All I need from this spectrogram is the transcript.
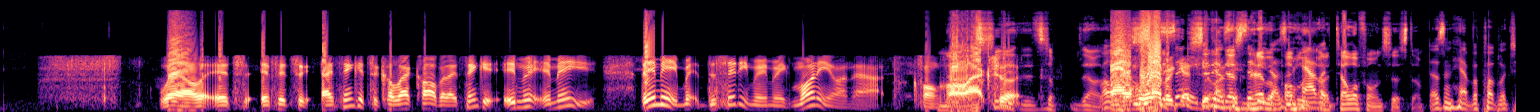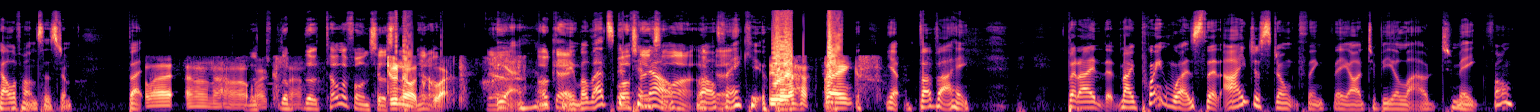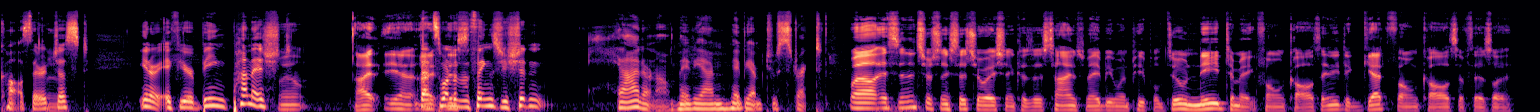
Well, it's if it's a, I think it's a collect call, but I think it it may, it may they may the city may make money on that phone call No, the city- actually. a- no, Well, Uh, whoever city gets city because the doesn't city have a doesn't public have a it telephone system. doesn't have a public telephone system but What? I don't know how it The, works. the, the telephone I system. do know it's you collect. yeah, Okay. well that's good Well, to thanks know A lot. well Okay. thank you Yeah. Thanks. Yeah, bye bye. But I, th- my point was that I just don't think they ought to be allowed to make phone calls. They're just, you know, if you're being punished, Well, I yeah. that's I, one of the things you shouldn't. I don't know. Maybe I'm maybe I'm too strict. Well, it's an interesting situation because there's times maybe when people do need to make phone calls, they need to get phone calls if there's a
